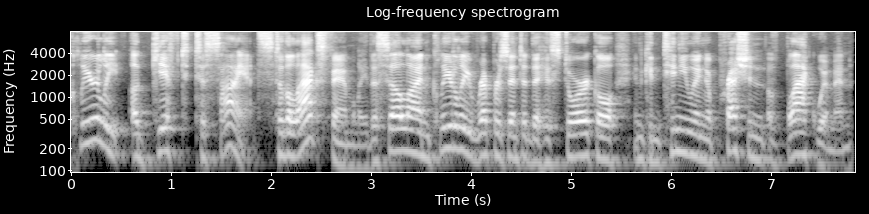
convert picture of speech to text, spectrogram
clearly a gift to science. To the Lacks family, the cell line clearly represented the historical and continuing oppression of black women,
